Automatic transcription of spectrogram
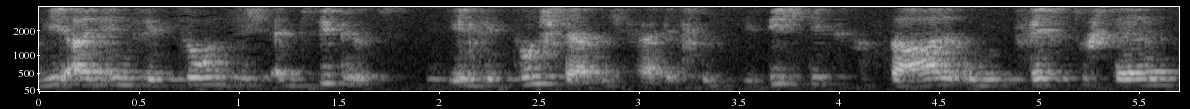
wie eine Infektion sich entwickelt, die Infektionssterblichkeit ist, ist die wichtigste Zahl, um festzustellen,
